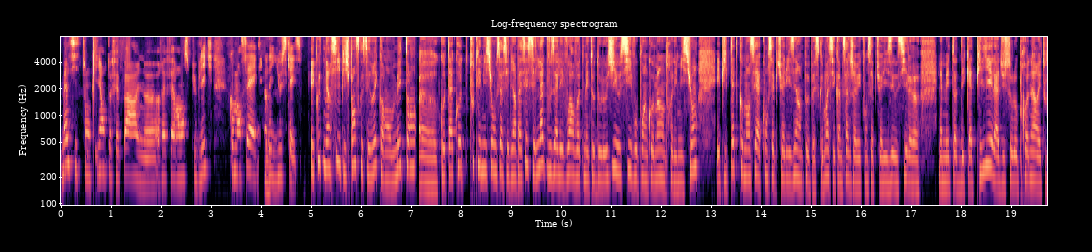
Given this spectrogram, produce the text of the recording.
Même si ton client te fait pas une référence publique, commencer à écrire des use cases. Écoute, merci. Et puis je pense que c'est vrai qu'en mettant euh, côte à côte toutes les missions où ça s'est bien passé, c'est là que vous allez voir votre méthodologie aussi, vos points communs entre les missions. Et puis peut-être commencer à conceptualiser un peu parce que moi c'est comme ça que j'avais conceptualisé aussi le, la méthode des quatre piliers là du solopreneur et tout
